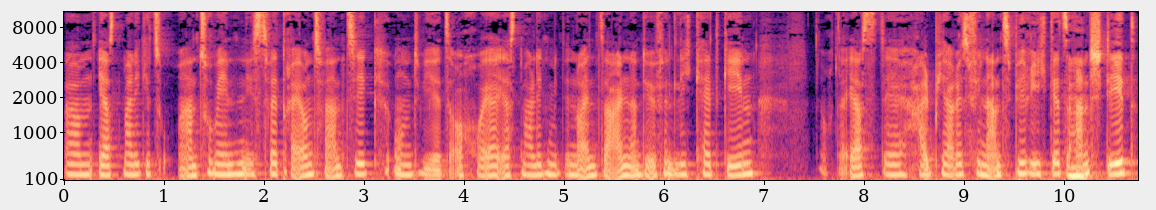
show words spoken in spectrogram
ähm, erstmalig jetzt anzuwenden ist 2023 und wir jetzt auch heuer erstmalig mit den neuen Zahlen an die Öffentlichkeit gehen auch der erste Halbjahresfinanzbericht jetzt mhm. ansteht.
